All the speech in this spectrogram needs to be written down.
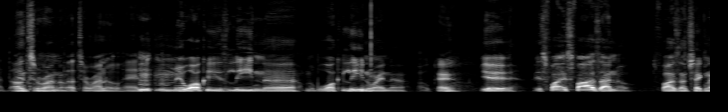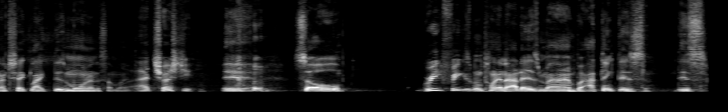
I thought In Toronto. I thought Toronto had. Mm-mm, Milwaukee is leading. Uh, Milwaukee leading right now. Okay, Yeah, as far as far as I know, as far as I'm checking, I checked like this morning or something like that. I trust you. Yeah. so Greek Freak has been playing out of his mind, but I think this this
